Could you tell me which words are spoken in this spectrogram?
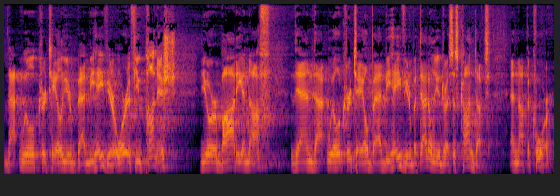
that will curtail your bad behavior. Or if you punish your body enough, then that will curtail bad behavior. But that only addresses conduct and not the core.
